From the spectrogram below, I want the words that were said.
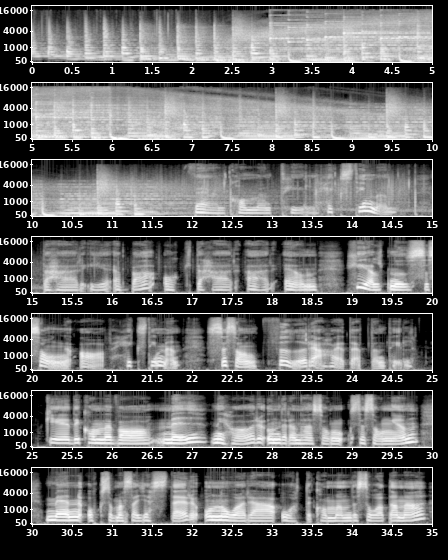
Välkommen till Häxtimmen. Det här är Ebba och det här är en helt ny säsong av Häxtimmen. Säsong 4 har jag döpt den till. Eh, det kommer vara mig ni hör under den här säsongen men också massa gäster och några återkommande sådana.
